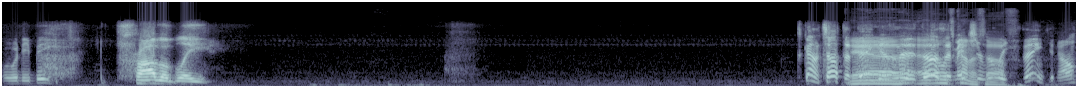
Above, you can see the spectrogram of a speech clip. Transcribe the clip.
Who would he be? Probably. It's kind of tough to yeah, think, isn't it? It does. It makes you tough. really think, you know.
